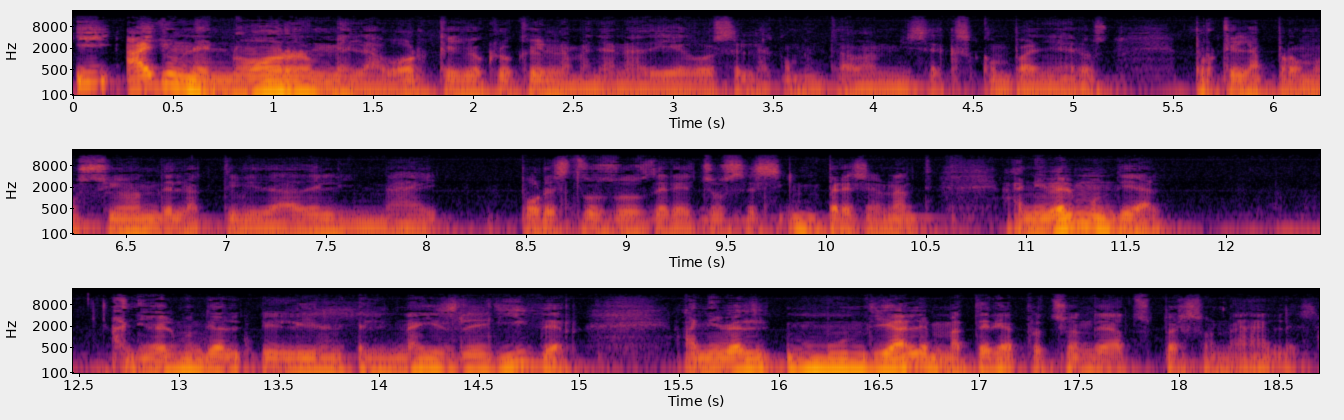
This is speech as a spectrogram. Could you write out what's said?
y hay una enorme labor que yo creo que en la mañana Diego se la comentaban mis ex compañeros, porque la promoción de la actividad del INAI por estos dos derechos es impresionante. A nivel mundial, a nivel mundial el, el INAI es líder a nivel mundial en materia de protección de datos personales.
